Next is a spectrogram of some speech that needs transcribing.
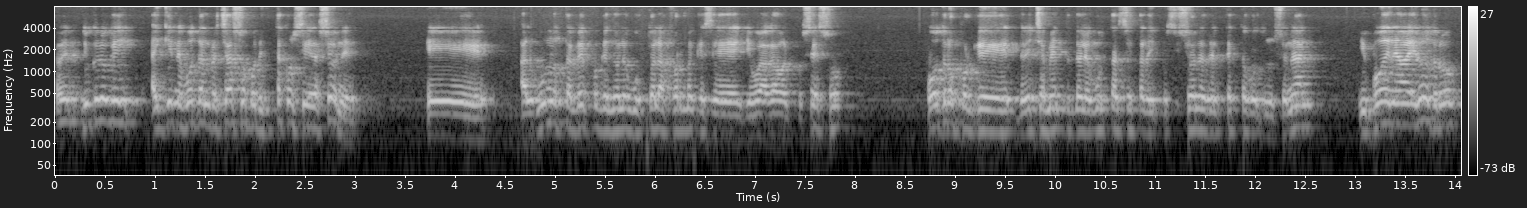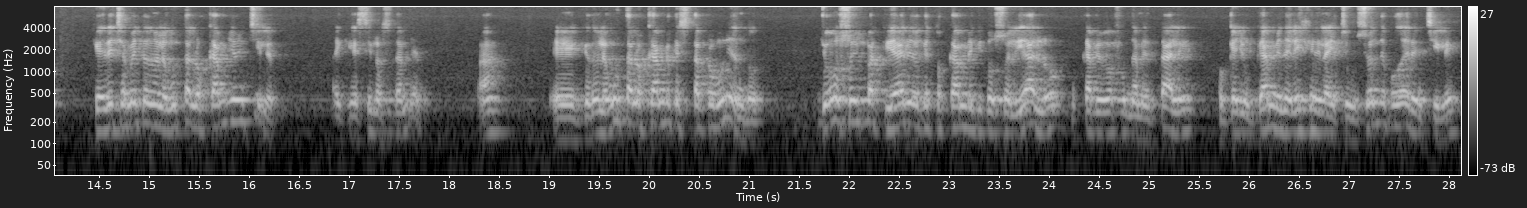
A ver, yo creo que hay, quienes votan rechazo por estas consideraciones. Eh, algunos tal vez porque no les gustó la forma en que se llevó a cabo el proceso, otros porque derechamente no les gustan ciertas disposiciones del texto constitucional, y pueden haber otros que derechamente no les gustan los cambios en Chile, hay que decirlo así también, ¿ah? eh, que no les gustan los cambios que se están proponiendo. Yo soy partidario de que estos cambios hay que consolidarlos, un cambios fundamentales, porque hay un cambio en el eje de la distribución de poder en Chile,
